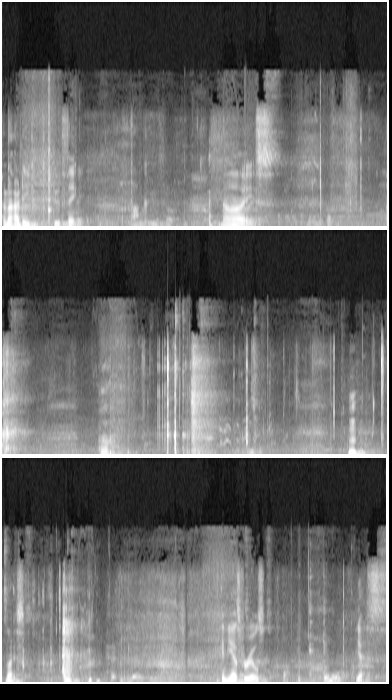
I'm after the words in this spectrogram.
don't know, how do you do the thing? Fuck. Nice. Hmm. Nice. Fucking yes, for reals. Yes.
